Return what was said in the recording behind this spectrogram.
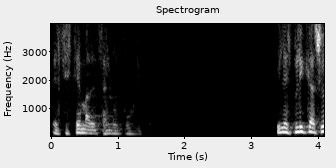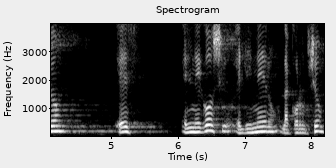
el sistema de salud pública. Y la explicación es el negocio, el dinero, la corrupción.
